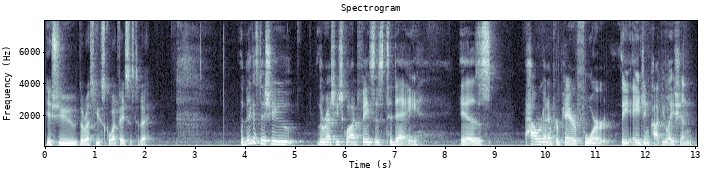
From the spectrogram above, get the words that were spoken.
issue the rescue squad faces today? The biggest issue the rescue squad faces today is how we're going to prepare for the aging population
